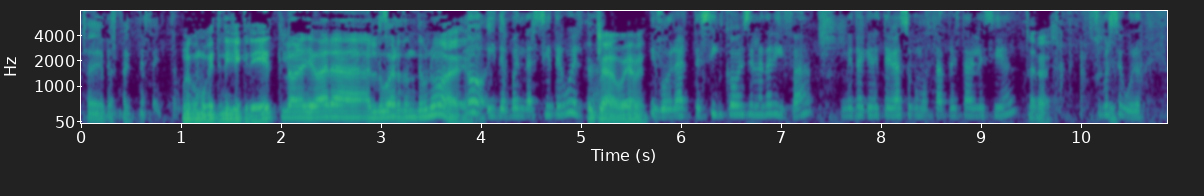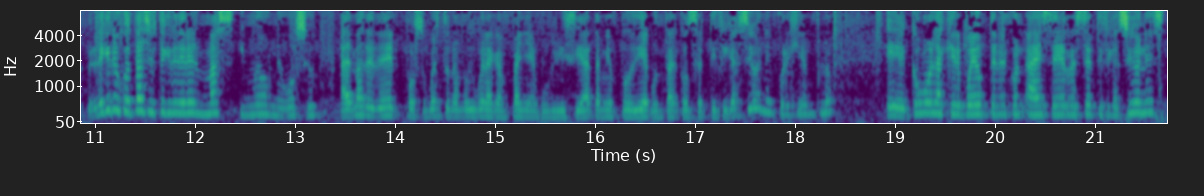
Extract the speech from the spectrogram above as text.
Sí, perfecto. Perfecto. Uno como que tiene que creer que lo van a llevar a- al lugar donde uno va. ¿eh? No, y te pueden dar siete vueltas. Claro, obviamente. Y cobrarte cinco veces la tarifa, mientras que en este caso, como está preestablecida, Claro. súper seguro. Pero le queremos contar, si usted quiere tener más y nuevos negocios, además de tener, por supuesto, una muy buena campaña de publicidad, también podría contar con certificaciones, por ejemplo, eh, como las que puede obtener con ASR Certificaciones,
